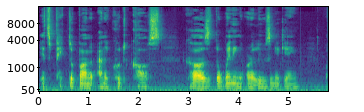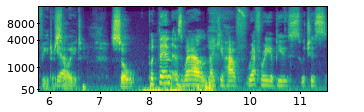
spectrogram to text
it's picked up on and it could cause cause the winning or losing a game of either Yeah. side. So But then as well, like you have referee abuse, which is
